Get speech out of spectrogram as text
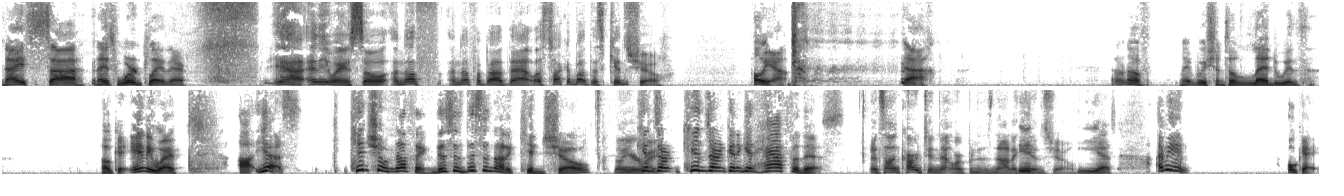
nice uh, nice wordplay there. Yeah. Anyway, so enough enough about that. Let's talk about this kids show. Oh yeah, yeah. I don't know if maybe we shouldn't have led with. Okay. Anyway, uh, yes, kid show nothing. This is this is not a kid show. No, you're kids right. aren't kids aren't going to get half of this. It's on Cartoon Network, but it is not a It- kids show. Yes. I mean, okay.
